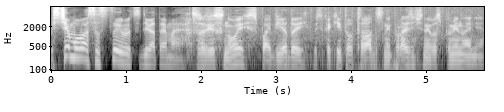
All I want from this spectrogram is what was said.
С чем у вас ассоциируется 9 мая? С весной, с победой, то есть какие-то вот радостные праздничные воспоминания.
